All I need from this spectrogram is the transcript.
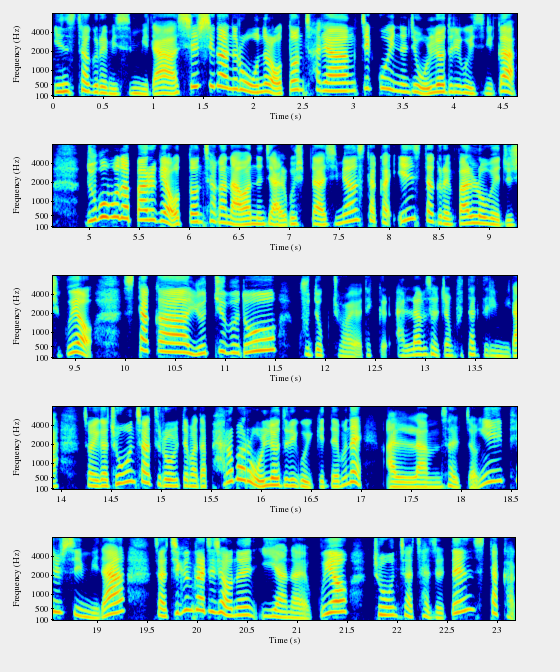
인스타그램 있습니다. 실시간으로 오늘 어떤 차량 찍고 있는지 올려드리고 있으니까 누구보다 빠르게 어떤 차가 나왔는지 알고 싶다 하시면 스타카 인스타그램 팔로우 해 주시고요. 스타카 유튜브도 구독, 좋아요, 댓글, 알람 설정 부탁드립니다. 저희가 좋은 차 들어올 때마다 바로바로 올려드리고 있기 때문에 알람 설정이 필수입니다. 자, 지금까지 저는 이하나였고요. 좋은 차 찾을 땐 스타카가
